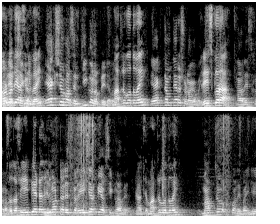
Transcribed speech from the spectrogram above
নর্মালি আসেনি ভাই। একশো পার্সেন্ট কি কোন আপনি এটা ভাই? মাত্র কত ভাই? একদম তেরোশো টাকা ভাই। রেস করা? হ্যাঁ রেস করা তো দর্শক এই নটটা রেস করা এইচআরপিএফসি ক্লাবের। আচ্ছা মাত্র কত ভাই? মাত্র পরে ভাই রে।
